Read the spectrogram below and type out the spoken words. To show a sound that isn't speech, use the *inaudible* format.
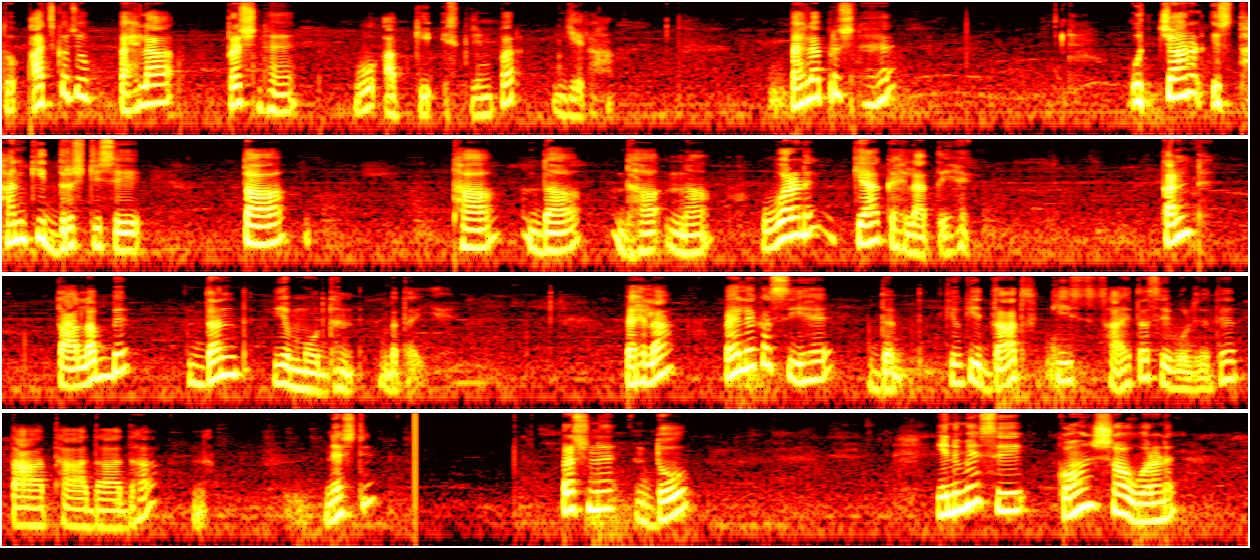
तो आज का जो पहला प्रश्न है, वो आपकी स्क्रीन पर ये रहा। पहला प्रश्न है, उच्चारण स्थान की दृष्टि से ता, था, दा, धा, ना, वर्ण क्या कहलाते हैं? कंठ तालब्य दंत या मूर्धन, बताइए। पहला, पहले का सी है दंत। क्योंकि दांत की सहायता से बोले जाते हैं, ता, था, दा, धा, ना। नेक्स्ट प्रश्न दो। इनमें से कौन सा वर्ण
